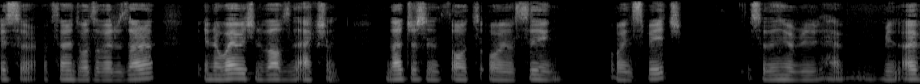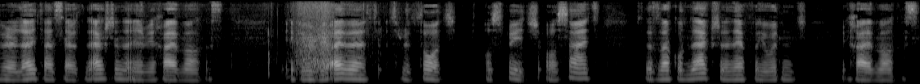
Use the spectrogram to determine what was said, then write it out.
Isser uh, of turning towards Avodah Zarah in a way which involves an action, not just in thought or in seeing or in speech. So then he would be, have been over a low say with an action and he would be Chayav Malchus. If he would be over th- through thought or speech or sight, that's not called an action and therefore he wouldn't be Chayav Malchus.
